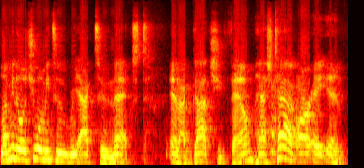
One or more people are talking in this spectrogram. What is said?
let me know what you want me to react to next. And I got you, fam. Hashtag R-A-N.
